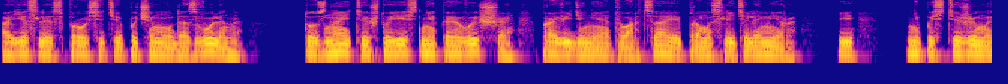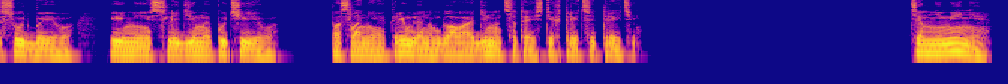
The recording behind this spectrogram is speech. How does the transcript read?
А если спросите, почему дозволено, то знайте, что есть некое высшее провидение Творца и Промыслителя мира, и непостижимы судьбы Его, и неисследимы пути Его. Послание к римлянам, глава 11, стих 33. Тем не менее,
